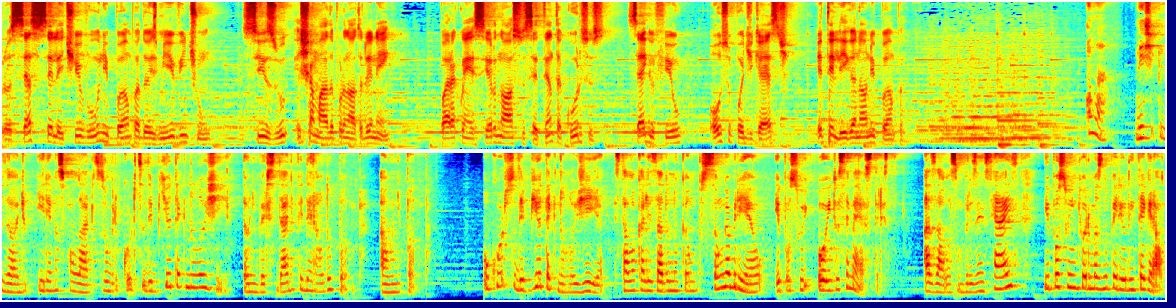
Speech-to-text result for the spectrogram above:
Processo Seletivo Unipampa 2021. SISU é chamada por nota do Enem. Para conhecer nossos 70 cursos, segue o fio, ouça o podcast e te liga na Unipampa. Olá! Neste episódio, iremos falar sobre o curso de Biotecnologia da Universidade Federal do Pampa, a Unipampa. O curso de Biotecnologia está localizado no campus São Gabriel e possui oito semestres. As aulas são presenciais e possuem turmas no período integral.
